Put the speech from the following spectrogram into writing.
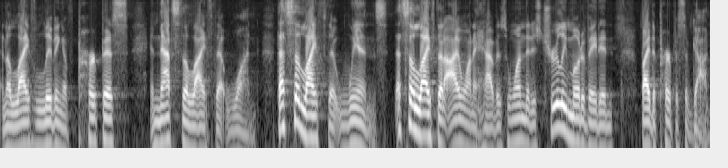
and a life living of purpose, and that's the life that won. That's the life that wins. That's the life that I want to have, is one that is truly motivated by the purpose of God.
